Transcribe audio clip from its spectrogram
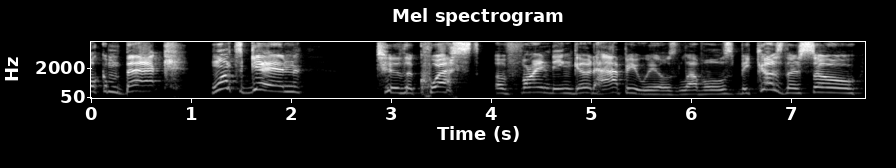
welcome back once again to the quest of finding good Happy Wheels levels because they're so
